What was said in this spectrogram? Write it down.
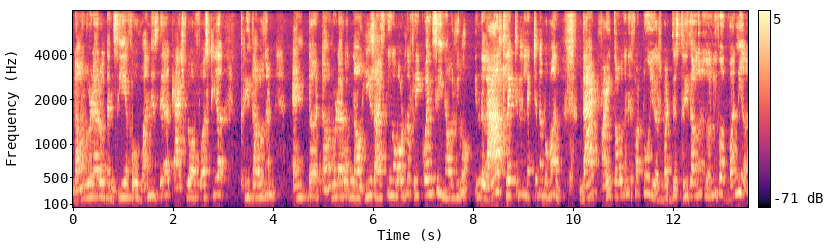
downward arrow then CFO 1 is there cash flow of first year 3000 enter downward arrow. Now he's asking about the frequency. Now you know in the last lecture in lecture number one that 5000 is for two years but this 3000 is only for one year.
